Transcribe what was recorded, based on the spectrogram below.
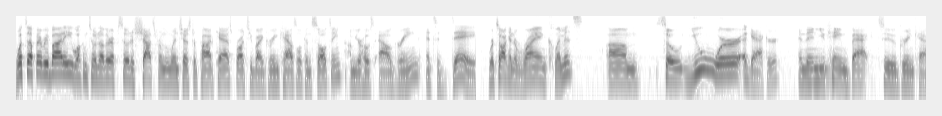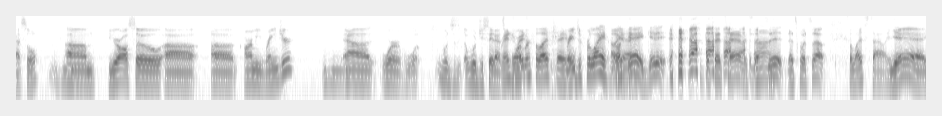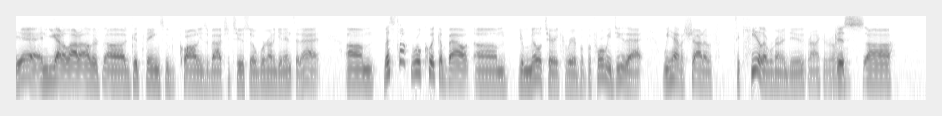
What's up, everybody? Welcome to another episode of Shots from the Winchester podcast brought to you by Greencastle Consulting. I'm your host, Al Green, and today we're talking to Ryan Clements. Um, so, you were a GACER and then you came back to Greencastle. Um, you're also uh, uh, Army Ranger, uh, or what would you, would you say that's Ranger, former? Ranger for life, baby. Ranger for life. Oh, yeah. okay, get it. Get that tab. It's That's on. it. That's what's up. It's a lifestyle. know? Yeah, yeah, and you got a lot of other uh, good things, good qualities about you too. So we're going to get into that. Um, let's talk real quick about um, your military career. But before we do that, we have a shot of tequila we're going to do. Rock and roll. This, uh,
